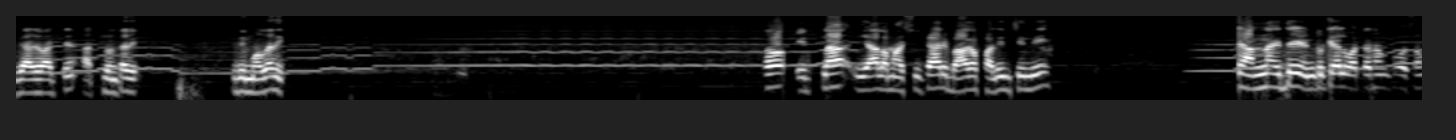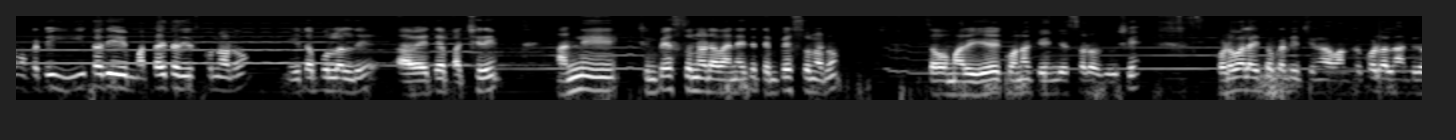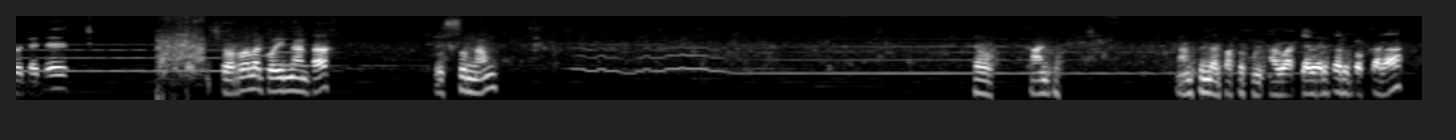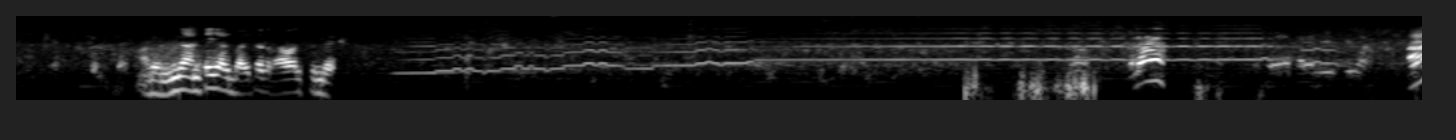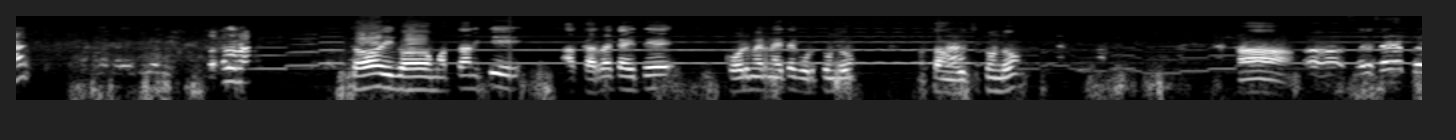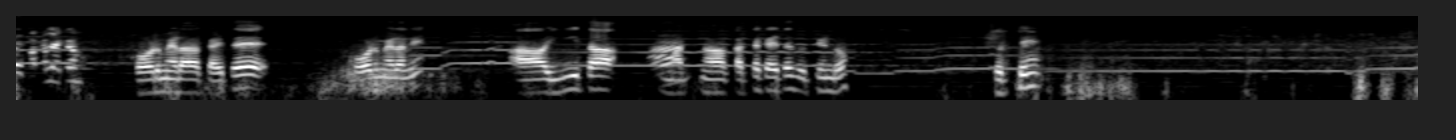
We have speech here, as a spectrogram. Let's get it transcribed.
ఇక అది పట్టి అట్లుంటది. ఇది మొగది. సో ఇట్లా ఇవాళ మా షికారి బాగా ఫలించింది. అన్న అయితే ఎండ్రకాయలు పట్టడం కోసం ఒకటి ఈతది మట్ట అయితే తీసుకున్నాడు. ఈత పుల్లలది అవైతే పచ్చిది. అన్నీ చింపేస్తున్నాడు అవన్నీ అయితే తెంపేస్తున్నాడు. సో మరి ఏ కొనకు ఏం చేస్తాడో చూసి కొడవలు అయితే ఒకటి చిన్న వంక కొడవ లాంటిది ఒకటి అయితే చొర్రలకు పోయిందంట. చూస్తున్నాం. ఓ, కాంటు కాంటున్నారు పక్కకు. అవి అట్లా పెడతారు పక్కల. అది ఉంది అంటే ఇక అది బయటకు రావాల్సిందే. సో ఇక మొత్తానికి ఆ కర్రకైతే కోడి మేడనైతే కుడుతుండు మొత్తం గుచ్చుతుండు. ఆ. సరే సరే పక్కన ఎక్కం కోడి మేడకైతే కోడి మేడని ఆ ఈత కట్టెకైతే చుట్టిండు. చుట్టి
